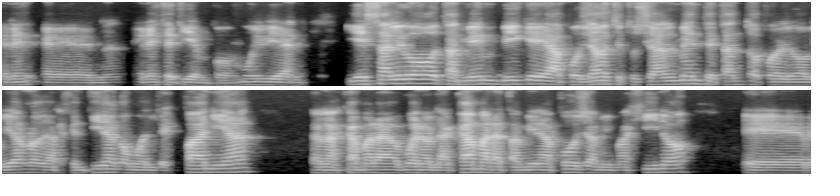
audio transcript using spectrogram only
en, en, este tiempo. Muy bien y es algo también vi que apoyado institucionalmente tanto por el gobierno de Argentina como el de España. En las cámaras, bueno, la Cámara también apoya, me imagino. Eh,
